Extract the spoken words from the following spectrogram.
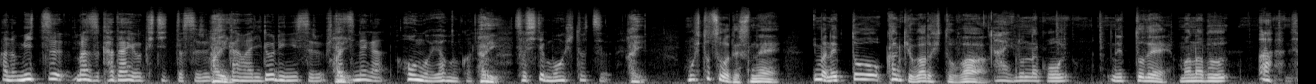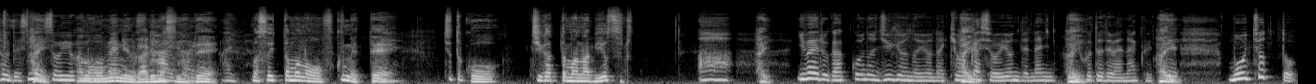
あの三つまず課題をきちっとする、時間割り通りにする。二、つ目が本を読むこと。はい、そしてもう一つ。はい。もう一つはですね、今ネット環境がある人は、はい、いろんなこうネットで学ぶあそうですね、はい、そういうあのメニューがありますので、はいまあ、そういったものを含めて、ええ、ちょっとこう違った学びをする。あはい、いわゆる学校の授業のような教科書を読んで何っていうことではなくて、はい。はい、もうちょっと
